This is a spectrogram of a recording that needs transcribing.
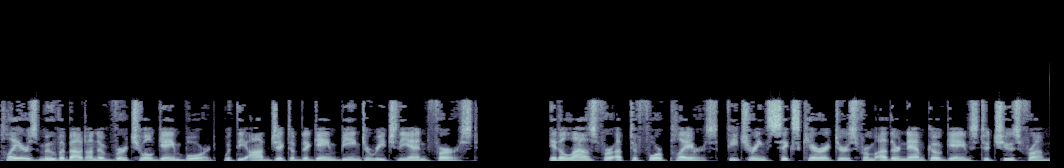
Players move about on a virtual game board, with the object of the game being to reach the end first. It allows for up to four players, featuring six characters from other Namco games to choose from:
